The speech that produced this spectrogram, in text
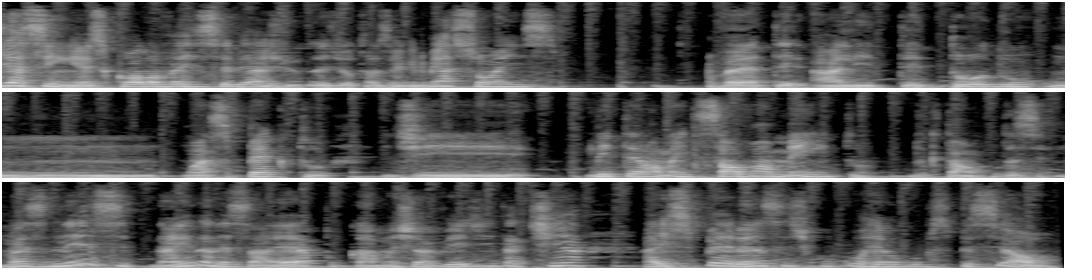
E assim, a escola vai receber ajuda de outras agremiações, vai ter, ali ter todo um, um aspecto de literalmente salvamento do que estava acontecendo. Mas nesse, ainda nessa época, a Mancha Verde ainda tinha a esperança de concorrer ao grupo especial.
